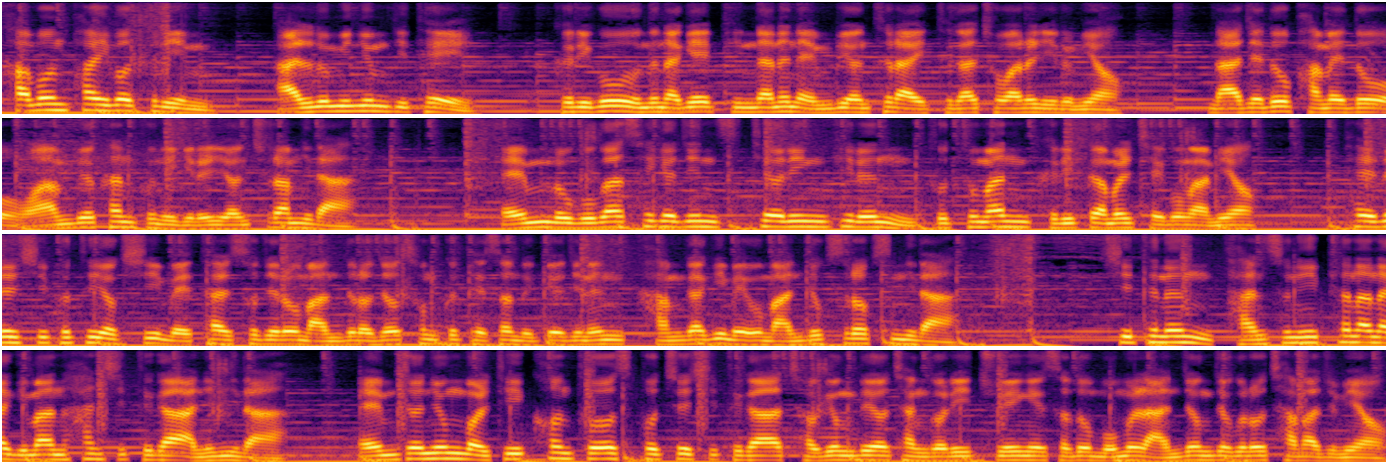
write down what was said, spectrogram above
카본 파이버 트림, 알루미늄 디테일, 그리고 은은하게 빛나는 앰비언트 라이트가 조화를 이루며 낮에도 밤에도 완벽한 분위기를 연출합니다. M 로고가 새겨진 스티어링 휠은 두툼한 그립감을 제공하며 패들 시프트 역시 메탈 소재로 만들어져 손끝에서 느껴지는 감각이 매우 만족스럽습니다. 시트는 단순히 편안하기만 한 시트가 아닙니다. M 전용 멀티 컨투어 스포츠 시트가 적용되어 장거리 주행에서도 몸을 안정적으로 잡아주며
